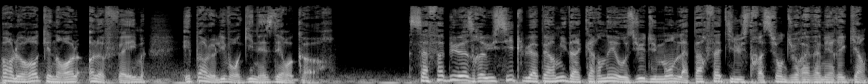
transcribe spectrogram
par le Rock and Roll Hall of Fame et par le livre Guinness des records. Sa fabuleuse réussite lui a permis d'incarner aux yeux du monde la parfaite illustration du rêve américain,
